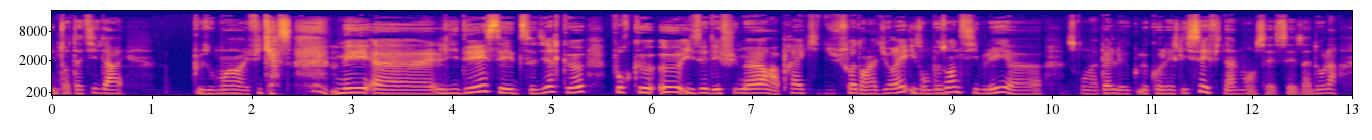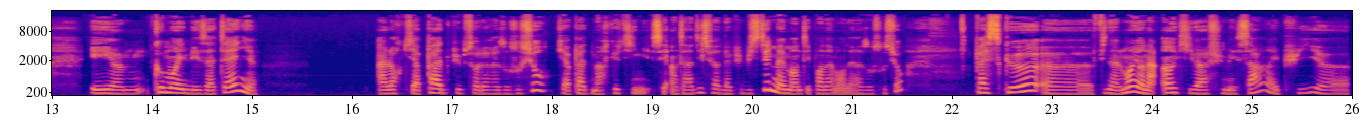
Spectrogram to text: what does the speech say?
une tentative d'arrêt plus ou moins efficace. Hmm. Mais euh, l'idée, c'est de se dire que pour que eux, ils aient des fumeurs après qui soient dans la durée, ils ont besoin de cibler euh, ce qu'on appelle le, collège-lycée finalement, ces, ces ados-là. Et euh, comment ils les atteignent alors qu'il n'y a pas de pub sur les réseaux sociaux, qu'il n'y a pas de marketing. C'est interdit de faire de la publicité, même indépendamment des réseaux sociaux, parce que euh, finalement, il y en a un qui va fumer ça, et puis, euh,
